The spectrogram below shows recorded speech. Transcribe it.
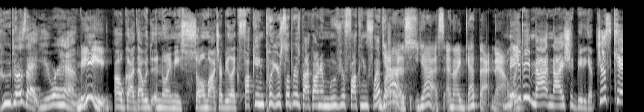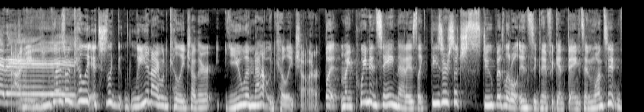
Who does that? You or him? Me. Oh God, that would annoy me so much. I'd be like, fucking put your slippers back on and move your fucking slippers. Yes, yes. And I get that now. Maybe Like, Matt and I should be together. Just kidding. I mean, you guys would kill it's just like Lee and I would kill each other, you and Matt would kill each other. But my point in saying that is like these are such stupid little insignificant things and once it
